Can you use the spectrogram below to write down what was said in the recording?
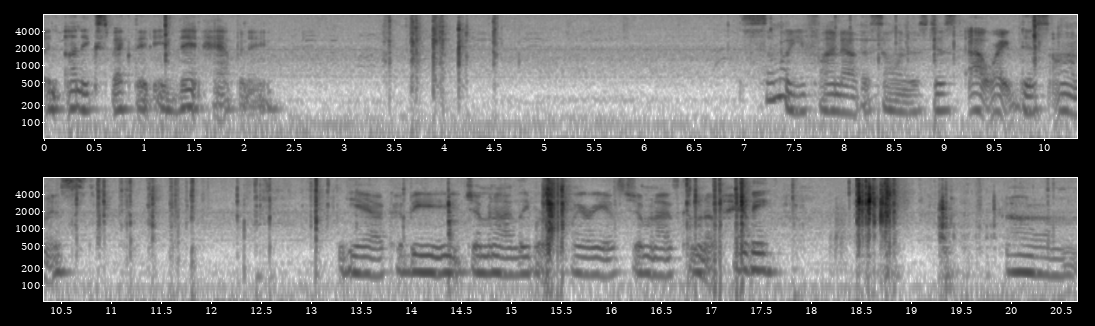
an unexpected event happening. Some of you find out that someone is just outright dishonest. Yeah, it could be Gemini, Libra, Aquarius. Gemini's coming up heavy. Um,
